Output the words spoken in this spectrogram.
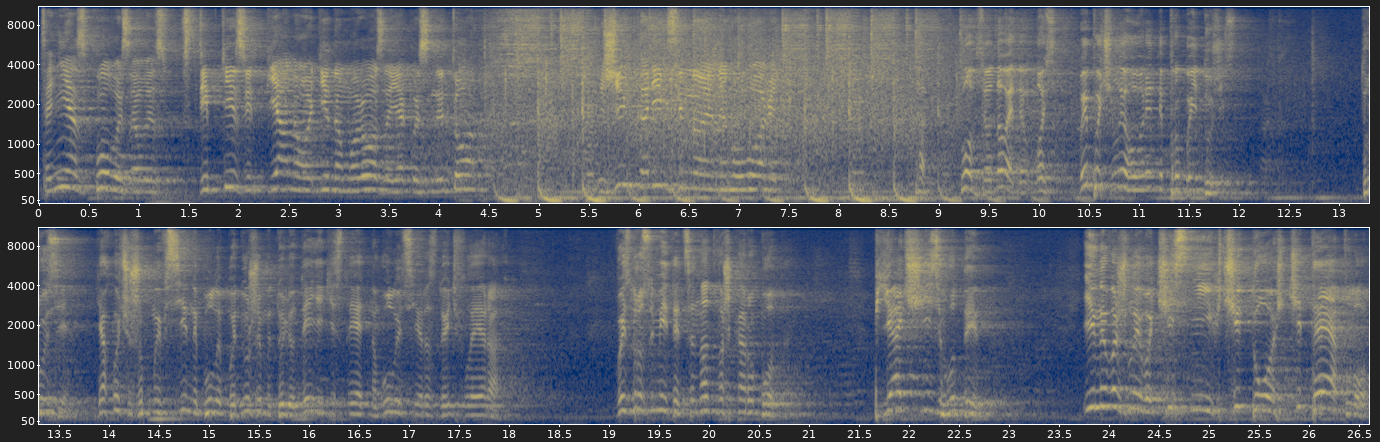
Та ні, збулись, але стріптіз від п'яного Діда Мороза якось не то. Жінка рік зі мною не говорить. Так, хлопці, от давайте, ось ви почали говорити про байдужість. Друзі, я хочу, щоб ми всі не були байдужими до людей, які стоять на вулиці і роздають флеєра. Ви зрозумієте, це надважка робота. 5-6 годин. І неважливо, чи сніг, чи дощ, чи тепло.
